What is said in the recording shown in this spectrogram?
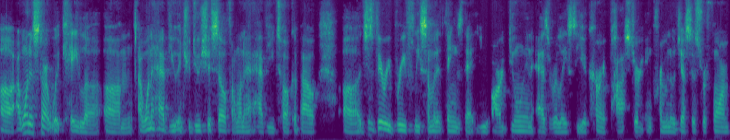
Uh, I want to start with Kayla. Um, I want to have you introduce yourself. I want to have you talk about uh, just very briefly some of the things that you are doing as it relates to your current posture in criminal justice reform.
